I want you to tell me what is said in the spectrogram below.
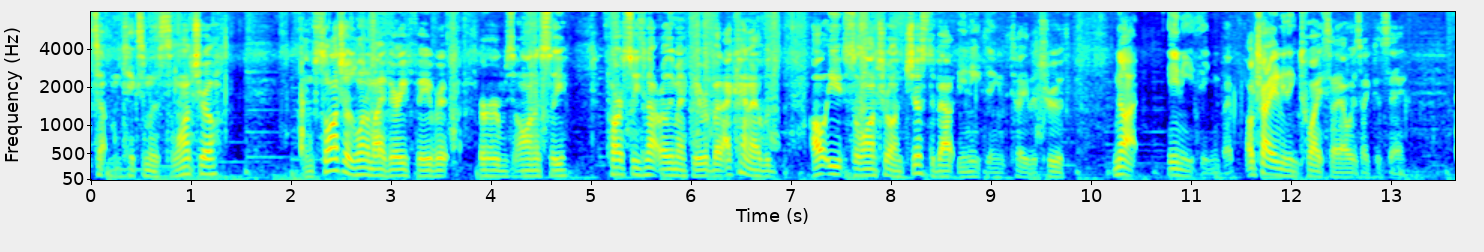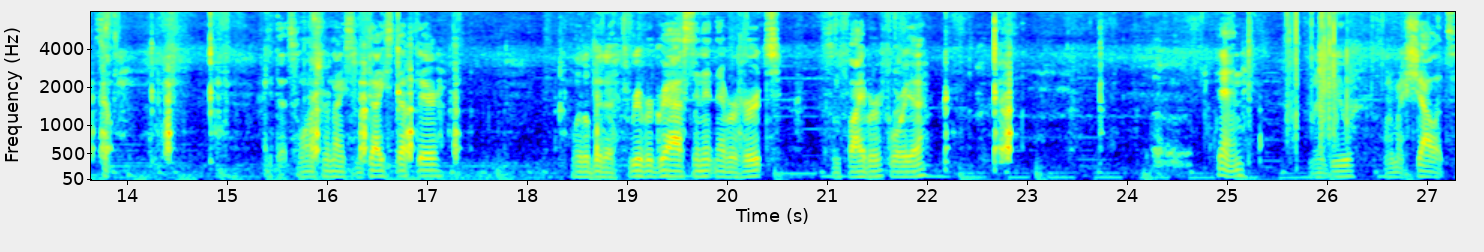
So I'm gonna take some of the cilantro. And cilantro is one of my very favorite herbs, honestly. Parsley's not really my favorite, but I kind of would, I'll eat cilantro on just about anything, to tell you the truth. Not anything, but I'll try anything twice, I always like to say. So, that cilantro nice and diced up there. A little bit of river grass in it, never hurts. Some fiber for you. Then, I'm gonna do one of my shallots.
